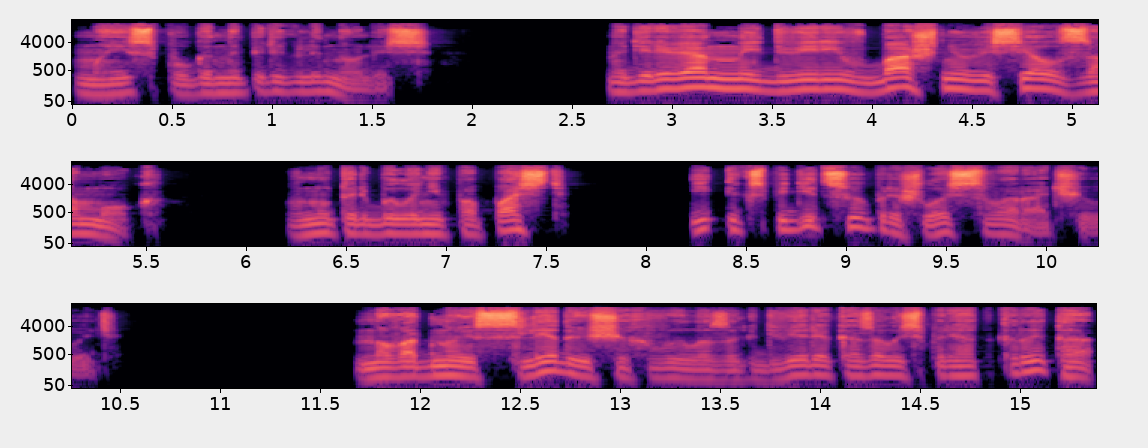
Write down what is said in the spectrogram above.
Мы испуганно переглянулись. На деревянной двери в башню висел замок. Внутрь было не попасть, и экспедицию пришлось сворачивать. Но в одной из следующих вылазок дверь оказалась приоткрыта,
